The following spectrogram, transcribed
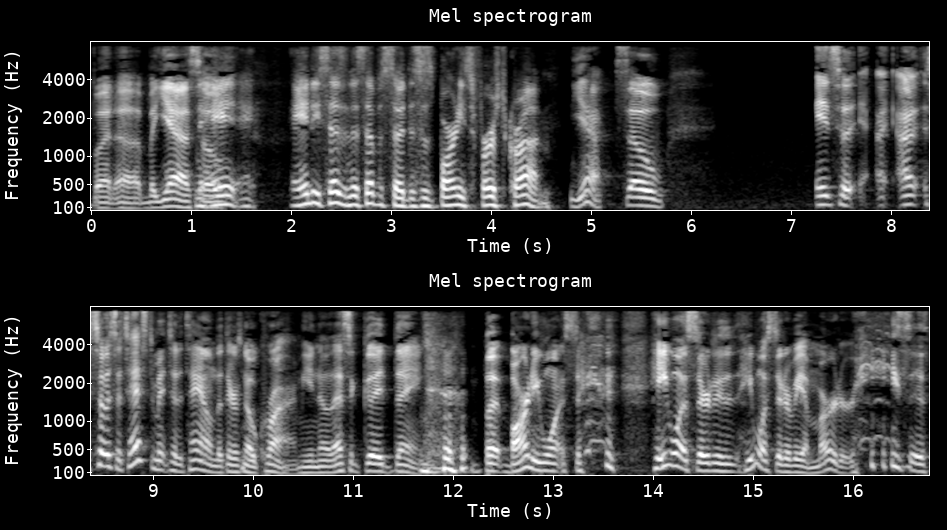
But uh, but yeah, so. A- Andy says in this episode this is Barney's first crime. Yeah. So it's a I, I, so it's a testament to the town that there's no crime. You know, that's a good thing. but Barney wants to he wants there to he wants there to be a murder. he says,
